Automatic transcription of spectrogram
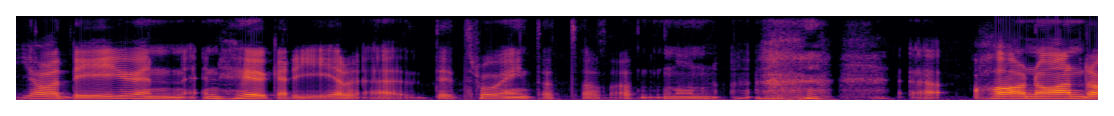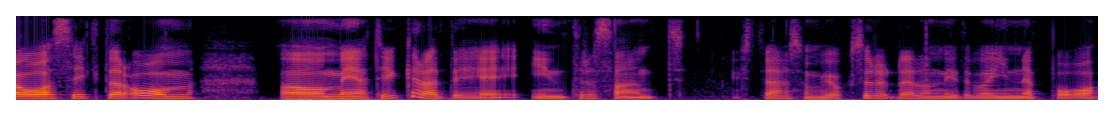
Ja, det är ju en, en högergir. Eh, det tror jag inte att, att, att någon har några andra åsikter om. Men jag tycker att det är intressant, just det här som vi också redan lite var inne på,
